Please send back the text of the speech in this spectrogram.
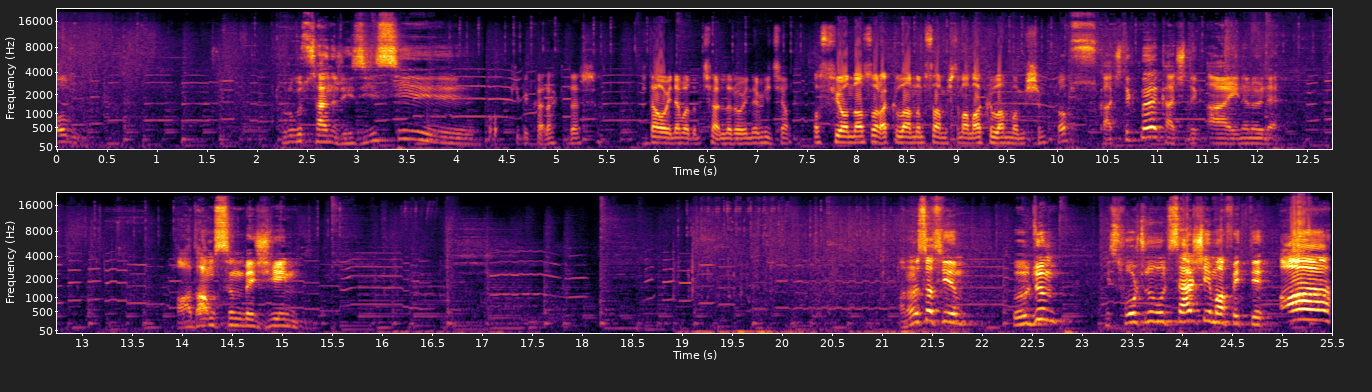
oğlum. Turgut sen rezilsin. Bok gibi karakter. Bir daha oynamadım. Çarları oynamayacağım. O Sion'dan sonra akıllandım sanmıştım ama akıllanmamışım. Hops kaçtık mı? Kaçtık. Aynen öyle. Adamsın be Jin. Ananı satayım. Öldüm. Miss Fortune'un ultisi her şeyi mahvetti. Aa,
